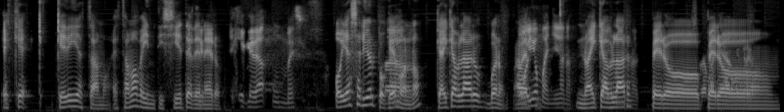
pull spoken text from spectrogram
es que, ¿qué día estamos? Estamos a 27 de Es que- enero. Es que queda un mes. Hoy ha salido el Pokémon. ¿no? Que hay que hablar, bueno, a ver, Hoy o mañana. no hay que hablar, mañana. pero. Pero.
